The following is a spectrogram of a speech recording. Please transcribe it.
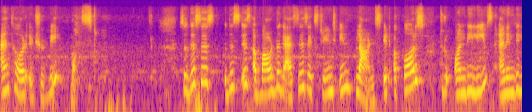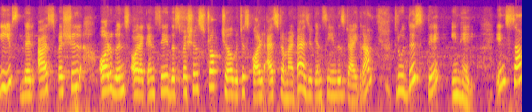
And third it should be moist. So this is this is about the gases exchange in plants. It occurs on the leaves and in the leaves there are special organs or I can say the special structure which is called as stomata as you can see in this diagram. Through this they inhale. In some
